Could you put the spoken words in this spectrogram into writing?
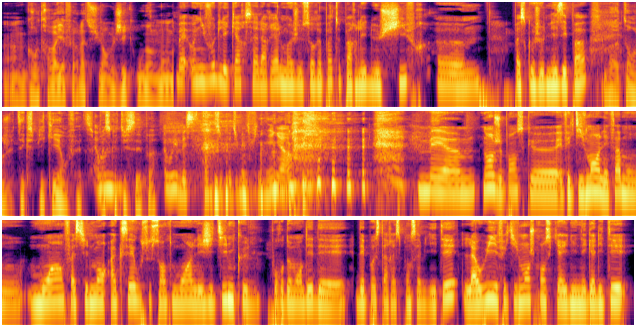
un, gros travail à faire là-dessus en Belgique ou dans le monde bah, Au niveau de l'écart salarial, moi je saurais pas te parler de chiffres euh, parce que je ne les ai pas. Bah attends, je vais t'expliquer en fait, parce que tu sais pas. Oui, mais c'est un petit peu du mansplaining. Hein. mais euh, non, je pense que effectivement les femmes ont moins facilement accès ou se sentent moins légitimes que pour demander des, des postes à responsabilité. Là oui, effectivement, je pense qu'il y a une inégalité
